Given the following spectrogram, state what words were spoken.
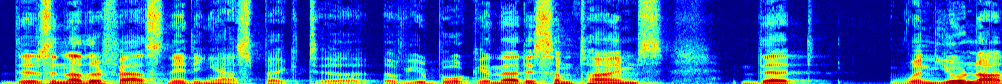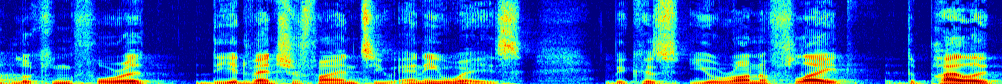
There's another fascinating aspect uh, of your book, and that is sometimes that when you're not looking for it, the adventure finds you anyways, because you're on a flight, the pilot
